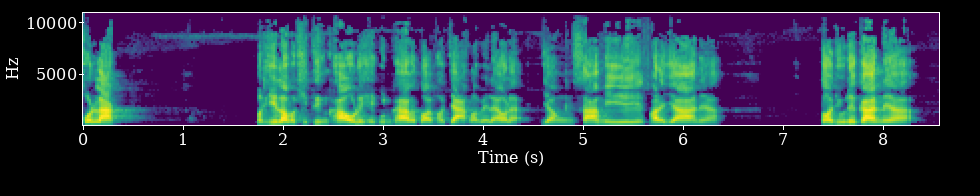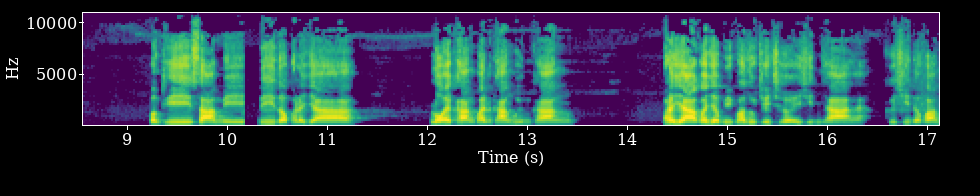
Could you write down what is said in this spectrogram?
คนรักบางทีเรามาคิดถึงเขาหรือเห็นคุณค่าก็ตอนเขาจากเราไปแล้วแหละ อย่างสามีภรรยาเนี่ย ตอนอยู่ด้วยกันเนี่ย บางทีสามีดีต่อภรรยาร้อยครั้งพันครั้งหมื่นครั้งภรรยาก็จะมีความสุขเฉยๆชินชาไงคือชินต่อความ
